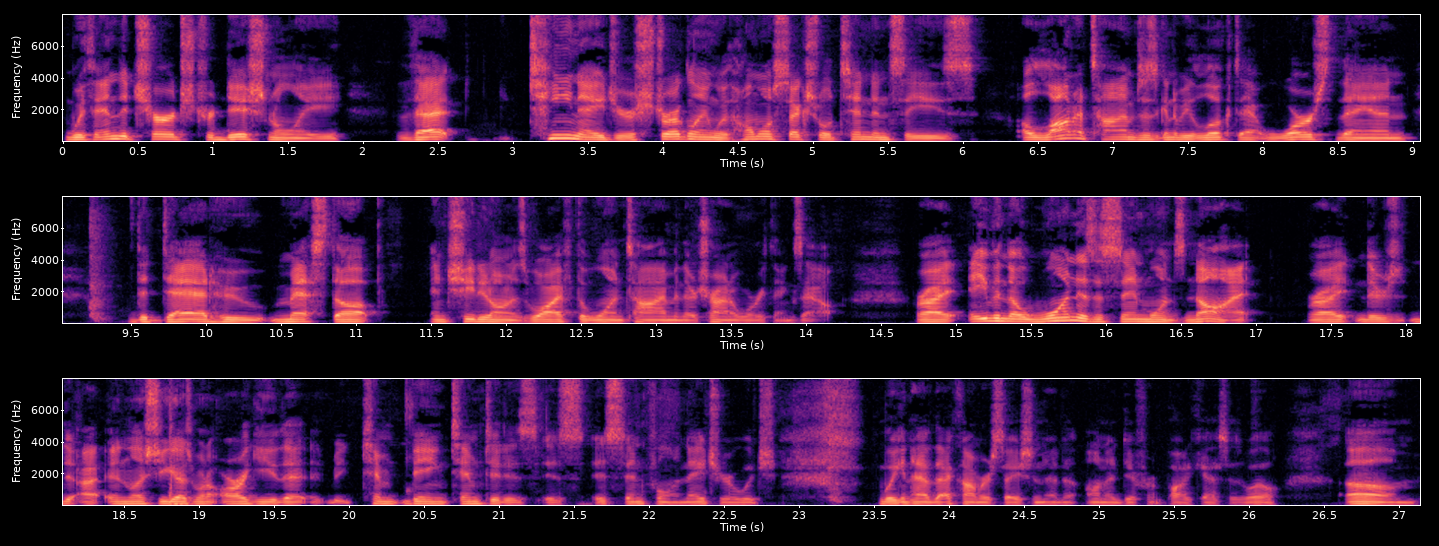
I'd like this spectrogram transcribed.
within the church traditionally, that teenager struggling with homosexual tendencies a lot of times is going to be looked at worse than the dad who messed up and cheated on his wife the one time and they're trying to work things out right? Even though one is a sin one's not right? There's unless you guys want to argue that being tempted is, is is sinful in nature which we can have that conversation a, on a different podcast as well. Um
